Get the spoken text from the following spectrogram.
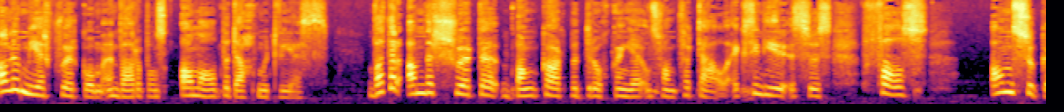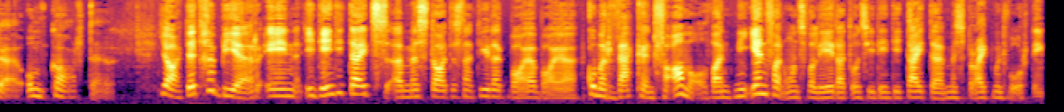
al hoe meer voorkom en waarop ons almal bedag moet wees. Watter ander soorte bankkaartbedrog kan jy ons van vertel? Ek sien hier is soos vals aansoeke om kaarte. Ja, dit gebeur en identiteitsmisdaad is natuurlik baie baie kommerwekkend vir almal want nie een van ons wil hê dat ons identiteite misbruik moet word nie.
